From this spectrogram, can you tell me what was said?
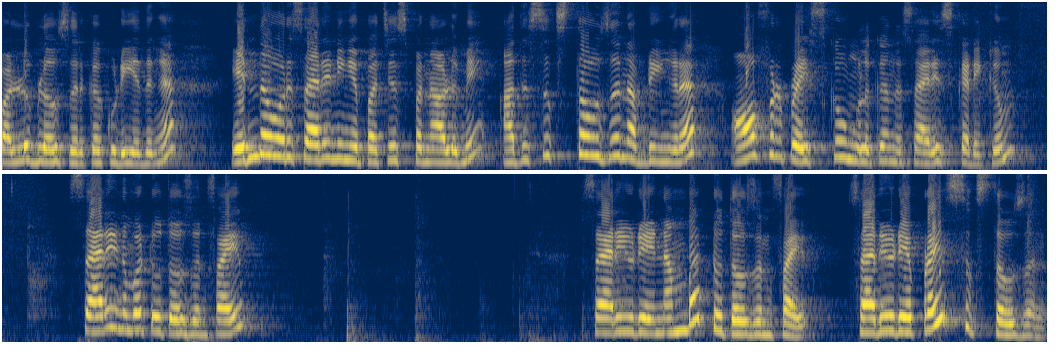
pallu blouse இருக்கக்கூடியதுங்க. எந்த ஒரு சாரீ நீங்கள் பர்ச்சேஸ் பண்ணாலுமே அது சிக்ஸ் தௌசண்ட் அப்படிங்கிற ஆஃபர் ப்ரைஸ்க்கு உங்களுக்கு அந்த சாரீஸ் கிடைக்கும். Sari number two thousand five சாரியுடைய நம்பர் டூ தௌசண்ட் ஃபைவ் சாரியுடைய ப்ரைஸ் சிக்ஸ் தௌசண்ட்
